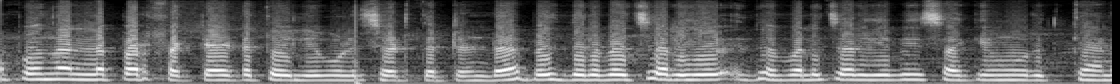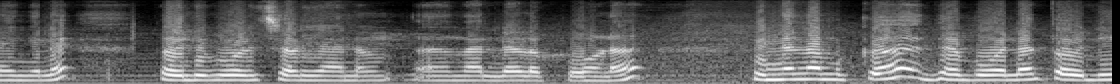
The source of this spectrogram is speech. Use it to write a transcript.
അപ്പോൾ നല്ല പെർഫെക്റ്റ് ആയിട്ട് തൊലി പൊളിച്ചെടുത്തിട്ടുണ്ട്. അപ്പോൾ ഇതിലിപ്പോൾ ചെറിയ ഇതേപോലെ ചെറിയ പീസാക്കി മുറിക്കുകയാണെങ്കിൽ തൊലി പൊളിച്ചെളിയാനും നല്ല എളുപ്പമാണ്. പിന്നെ നമുക്ക് ഇതേപോലെ തൊലി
